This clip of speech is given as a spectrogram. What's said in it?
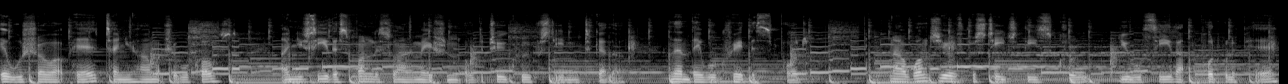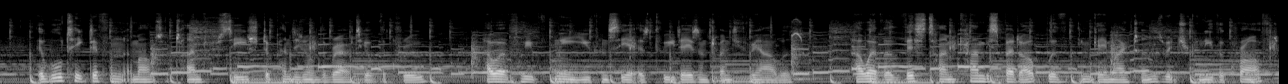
it will show up here telling you how much it will cost, and you see this fun little animation of the two crew prestiging together, and then they will create this pod. Now once you have prestiged these crew, you will see that a pod will appear. It will take different amounts of time to prestige depending on the rarity of the crew. However, for me you can see it as 3 days and 23 hours. However, this time can be sped up with in-game items which you can either craft,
